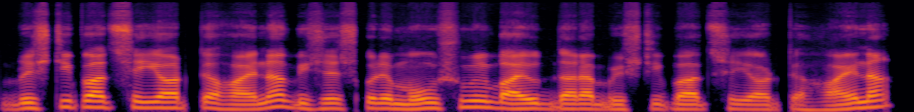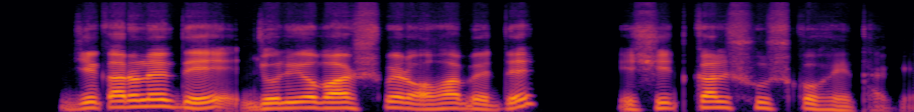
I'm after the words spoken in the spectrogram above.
বৃষ্টিপাত সেই অর্থে হয় না, বিশেষ করে মৌসুমি বায়ুর দ্বারা বৃষ্টিপাত সেই অর্থে হয় না। যে কারণেতে জলীয় বাষ্পের অভাবেতে এই শীতকাল শুষ্ক হয়ে থাকে।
